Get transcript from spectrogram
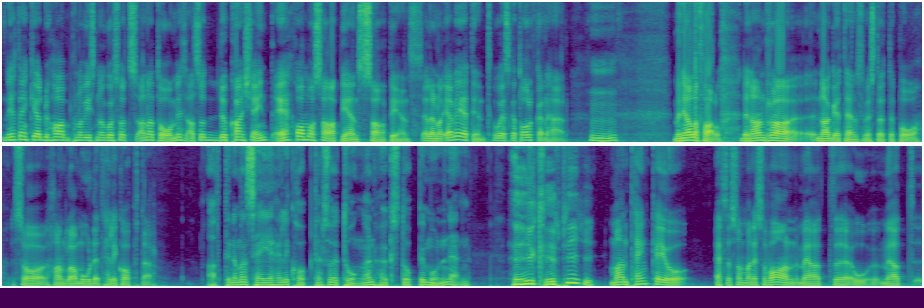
Jag tänker att du har på något vis något sorts anatomiskt, alltså du kanske inte är Homo sapiens sapiens, eller nå jag vet inte hur jag ska tolka det här. Mm. Men i alla fall, den andra nuggeten som jag stötte på så handlar om ordet helikopter. Alltid när man säger helikopter så är tungan högst upp i munnen. Helikopter! Man tänker ju, eftersom man är så van med att, eh, med att eh,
